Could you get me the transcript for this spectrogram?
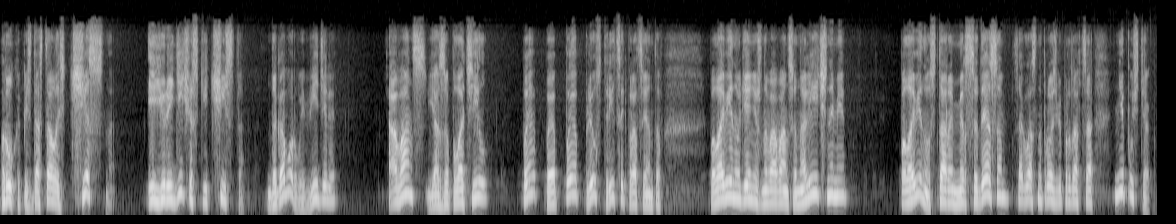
рукопись досталась честно и юридически чисто. Договор вы видели. Аванс я заплатил, ППП плюс 30%. Половину денежного аванса наличными, половину старым «Мерседесом», согласно просьбе продавца, не пустяк.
